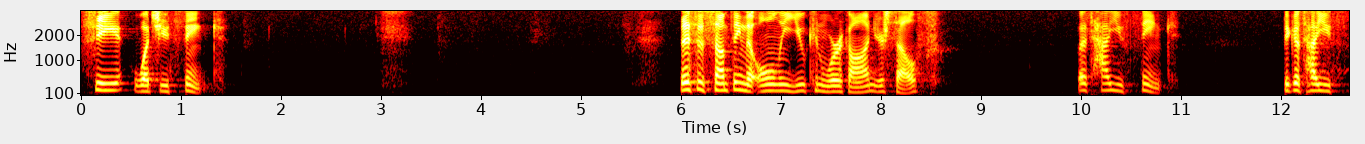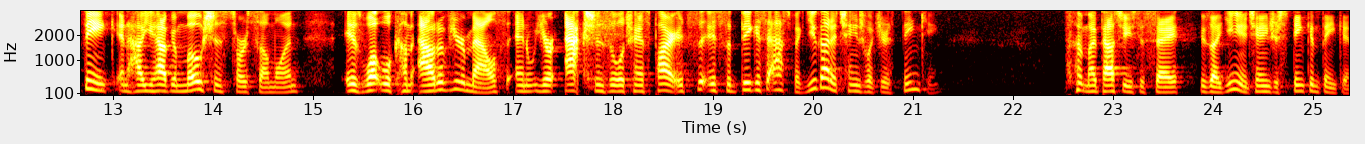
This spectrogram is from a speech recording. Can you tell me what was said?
See what you think. This is something that only you can work on yourself, but it's how you think. Because how you think and how you have emotions towards someone is what will come out of your mouth and your actions that will transpire. It's the, it's the biggest aspect. You got to change what you're thinking. My pastor used to say, he's like, you need to change your stinking thinking.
